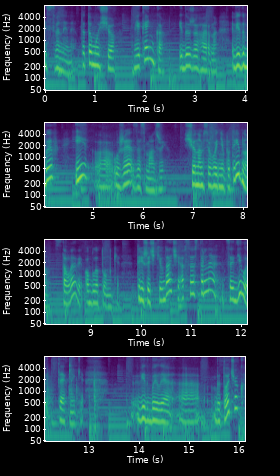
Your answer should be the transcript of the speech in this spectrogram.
із свинини? Та тому, що м'якенька і дуже гарна. Відбив і е, уже засмаджуй. Що нам сьогодні потрібно? Сталеві облатунки. Трішечки вдачі, а все остальне це діло техніки. Відбили е, биточок,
